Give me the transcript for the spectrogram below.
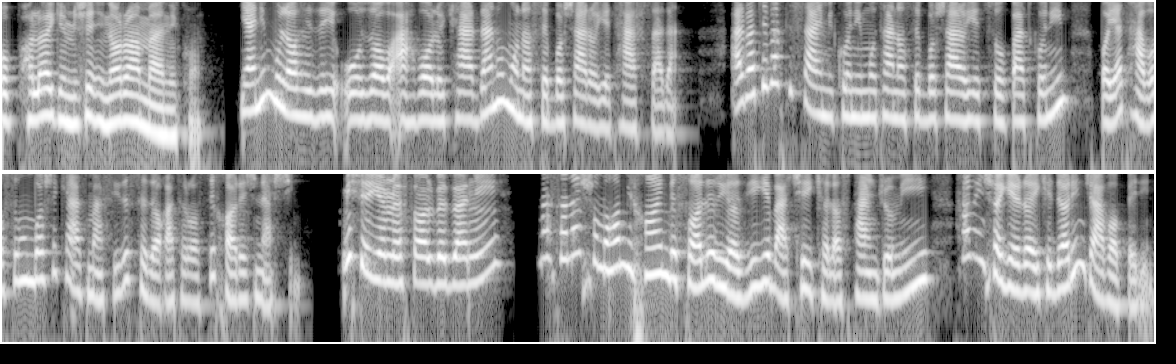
خب حالا اگه میشه اینا رو هم معنی کن. یعنی ملاحظه اوضاع و احوال و کردن و مناسب با شرایط حرف زدن. البته وقتی سعی می‌کنیم متناسب با شرایط صحبت کنیم باید حواسمون باشه که از مسیر صداقت و راستی خارج نشیم. میشه یه مثال بزنی؟ مثلا شماها می‌خواین به سوال ریاضی یه بچه کلاس پنجمی همین شاگردایی که دارین جواب بدین.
